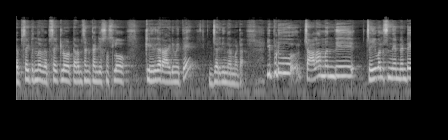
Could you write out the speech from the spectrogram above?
వెబ్సైట్ ఉందో వెబ్సైట్లో టర్మ్స్ అండ్ కండిషన్స్లో క్లియర్గా రాయడం అయితే జరిగిందనమాట. ఇప్పుడు చాలామంది చేయవలసింది ఏంటంటే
